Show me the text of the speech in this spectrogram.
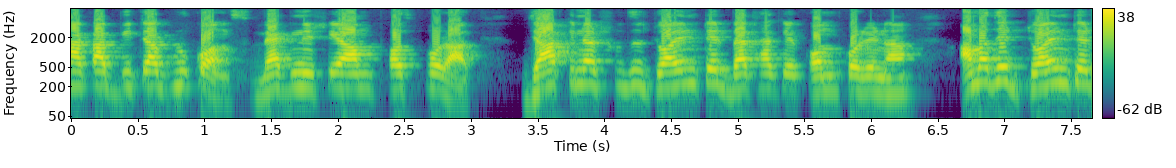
থাকা বিটা গ্লুকনস, ম্যাগনেসিয়াম, ফসফরাস, যা কিনা শুধু জয়েন্টের ব্যথাকে কম করে না, আমাদের জয়েন্টের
